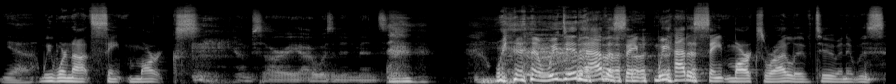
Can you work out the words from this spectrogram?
Yeah, we were not St. Mark's. I'm sorry, I wasn't in Minsk. we, we did have a St. We had a St. Mark's where I lived too, and it was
